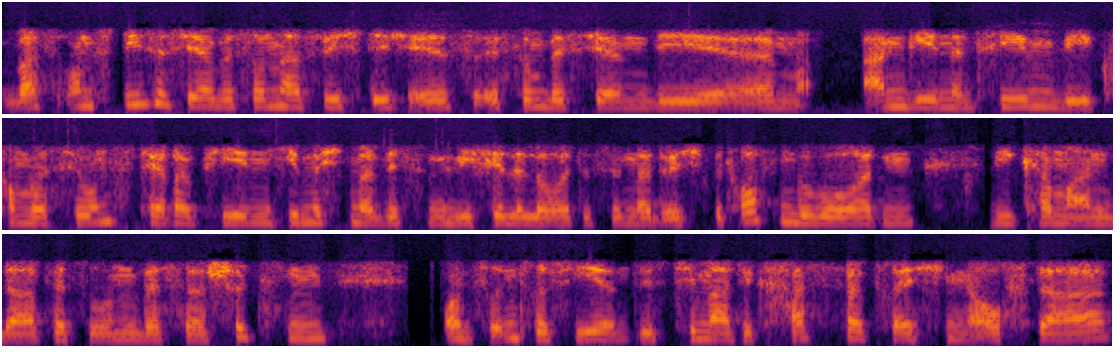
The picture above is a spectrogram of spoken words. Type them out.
Was uns dieses Jahr besonders wichtig ist, ist so ein bisschen die ähm, angehenden Themen wie Konversionstherapien. Hier möchten wir wissen, wie viele Leute sind dadurch betroffen geworden, wie kann man da Personen besser schützen. Uns interessieren die Thematik Hassverbrechen. Auch da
